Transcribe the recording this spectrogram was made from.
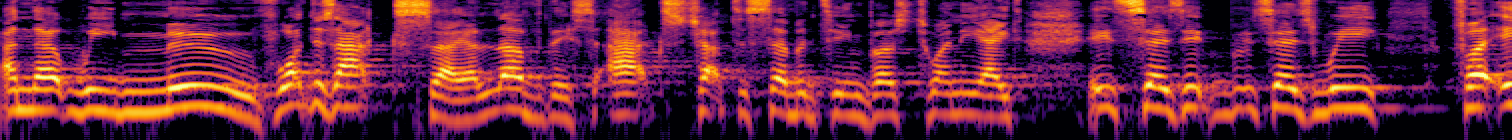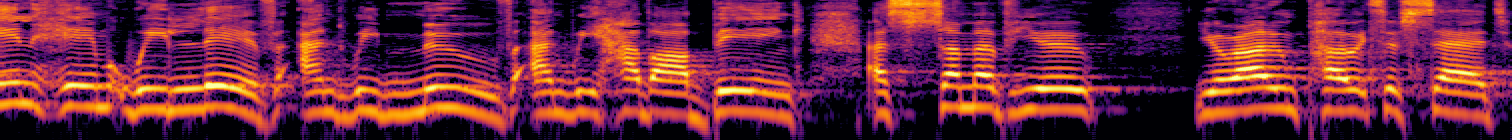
and that we move. What does Acts say? I love this. Acts chapter 17, verse 28. It says, it says, we. For in him we live and we move and we have our being. As some of you, your own poets have said,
